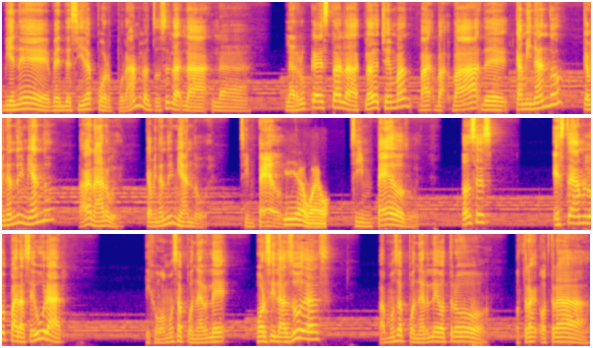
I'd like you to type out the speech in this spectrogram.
viene bendecida por, por AMLO. Entonces la, la, la, la ruca esta, la Claudia Chemban, va, va, va de caminando caminando y meando, va a ganar, güey. Caminando y meando, güey. Sin pedos. Sí, a huevo. Sin pedos, güey. Entonces, este AMLO para asegurar, dijo, vamos a ponerle, por si las dudas, vamos a ponerle otro, otra, otra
